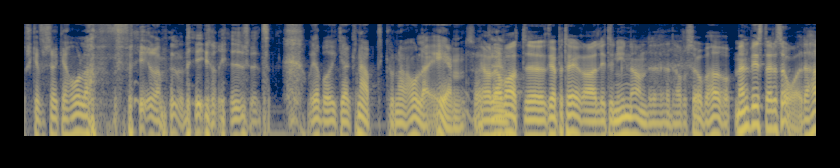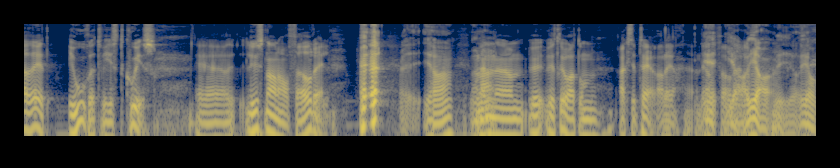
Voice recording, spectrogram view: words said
ska försöka hålla fyra melodier i huvudet och jag brukar knappt kunna hålla en. Så Jag att, lovar att eh, repetera lite nynnande där du så behöver. Men visst är det så. Det här är ett orättvist quiz. Eh, lyssnarna har fördel. ja, Men eh, vi, vi tror att de accepterar det. Eh. Ja, ja, jag- jag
